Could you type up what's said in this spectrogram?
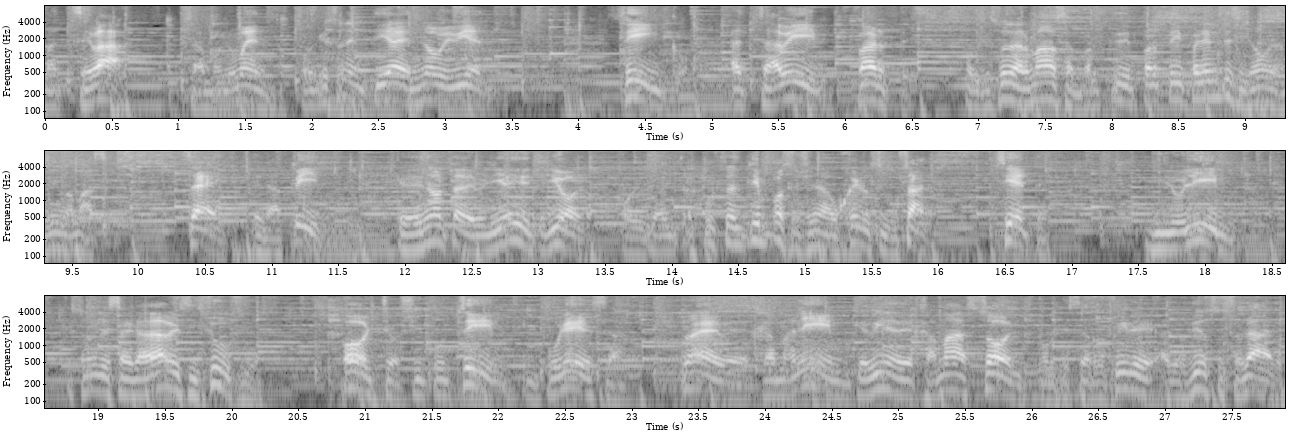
Matseba, o monumentos, porque son entidades no vivientes. Cinco, Atzabim, partes, porque son armados a partir de partes diferentes y no una misma masa. 6. Elapid, que denota debilidad y deterioro, porque con el transcurso del tiempo se llena de agujeros y gusanos. 7. Gilulim, que son desagradables y sucios. 8. Shiputzim, impureza. 9. Jamanim, que viene de jamás sol, porque se refiere a los dioses solares.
